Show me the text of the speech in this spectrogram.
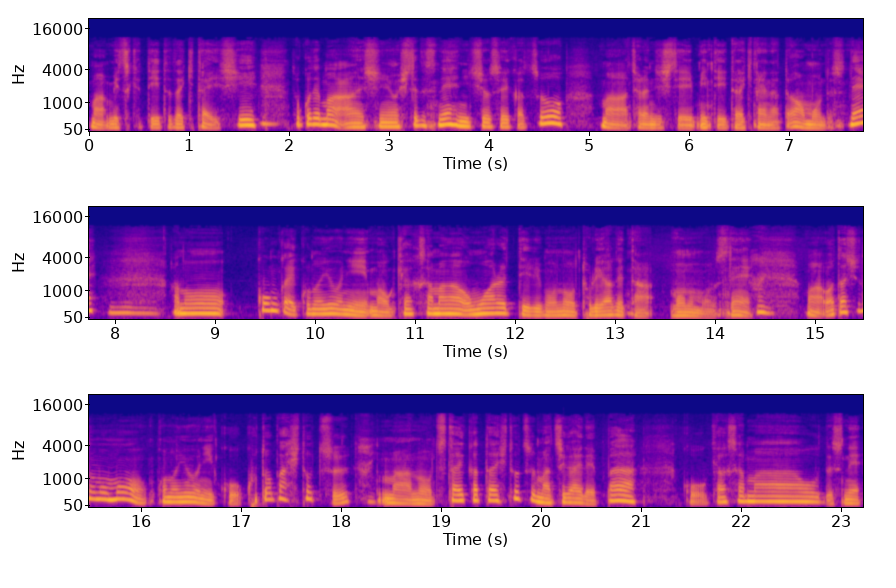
まあ、見つけていただきたいし、そこでまあ、安心をしてですね、日常生活を、まあ、チャレンジしてみていただきたいなとは思うんですね。あの、今回このように、まあ、お客様が思われているものを取り上げたものもですね、はいまあ、私どももこのようにこう言葉一つ、まあ、あの伝え方一つ間違えればこうお客様をですね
